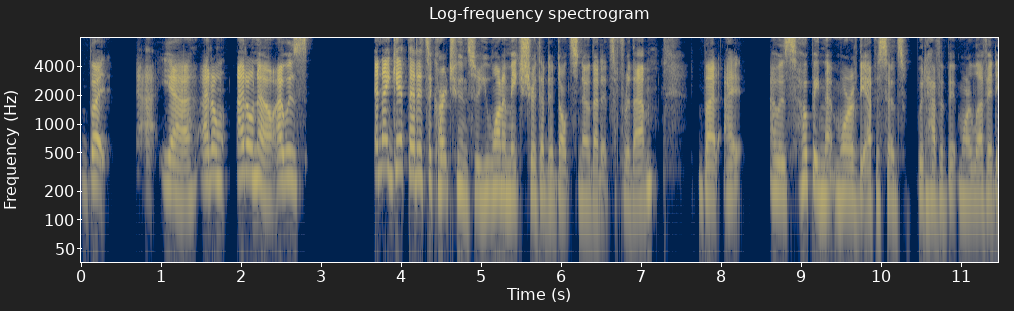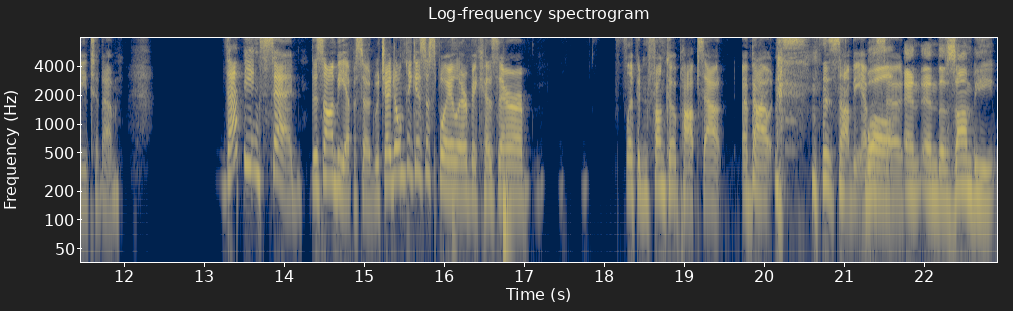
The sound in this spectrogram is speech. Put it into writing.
but uh, yeah, I don't I don't know. I was and I get that it's a cartoon so you want to make sure that adults know that it's for them, but I I was hoping that more of the episodes would have a bit more levity to them. That being said, the zombie episode, which I don't think is a spoiler because there are flipping Funko Pops out about the zombie episode. Well, and and the zombie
